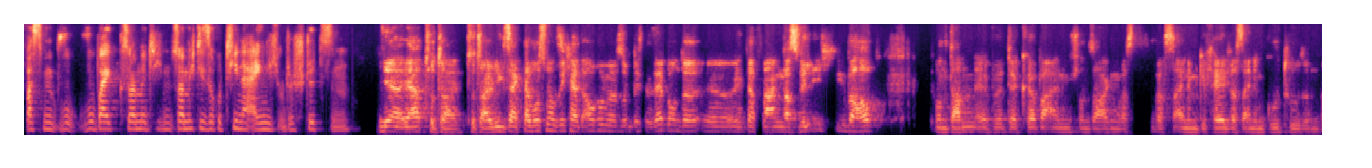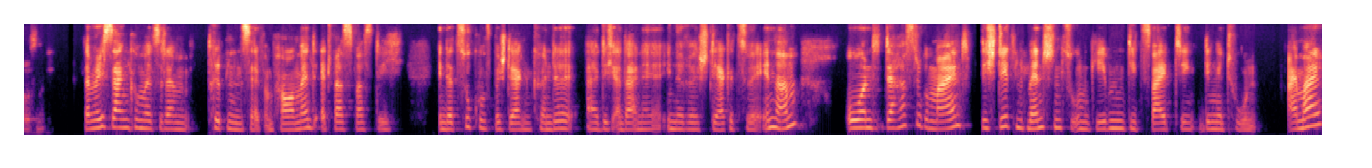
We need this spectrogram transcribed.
was, wo, wobei soll mich, soll mich diese Routine eigentlich unterstützen? Ja, ja, total, total. Wie gesagt, da muss man sich halt auch immer so ein bisschen selber unter, äh, hinterfragen, was will ich überhaupt? Und dann äh, wird der Körper einem schon sagen, was, was einem gefällt, was einem gut tut und was nicht. Dann würde ich sagen, kommen wir zu deinem dritten Self-Empowerment. Etwas, was dich in der Zukunft bestärken könnte, äh, dich an deine innere Stärke zu erinnern. Und da hast du gemeint, dich stets mit Menschen zu umgeben, die zwei Dinge tun. Einmal,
